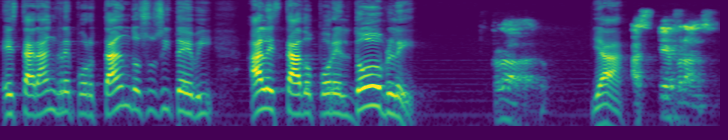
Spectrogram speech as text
estarán reportando su CITEVI al Estado por el doble. Claro. Ya. Así es, Francis.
